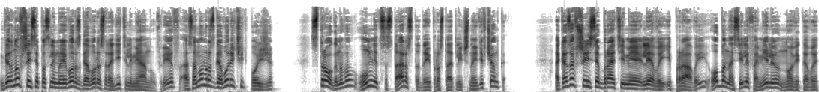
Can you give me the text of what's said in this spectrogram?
Вернувшийся после моего разговора с родителями Ануфриев, о самом разговоре чуть позже — Строганова, умница, староста, да и просто отличная девчонка. Оказавшиеся братьями Левый и Правый, оба носили фамилию Новиковы.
